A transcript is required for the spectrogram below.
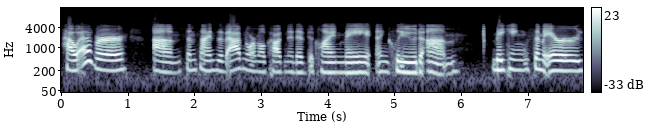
However, um, some signs of abnormal cognitive decline may include um, making some errors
